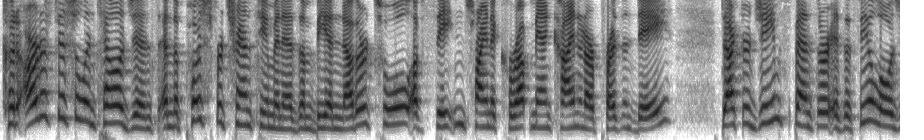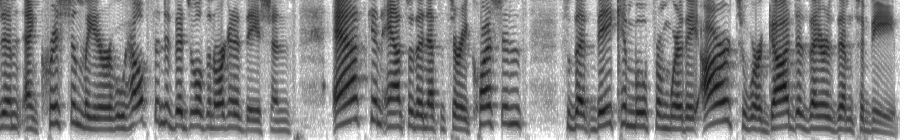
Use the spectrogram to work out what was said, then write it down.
Could artificial intelligence and the push for transhumanism be another tool of Satan trying to corrupt mankind in our present day? Dr. James Spencer is a theologian and Christian leader who helps individuals and organizations ask and answer the necessary questions so that they can move from where they are to where God desires them to be.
